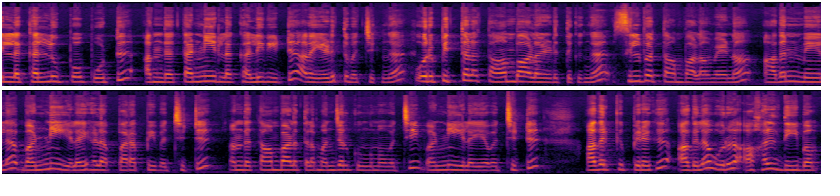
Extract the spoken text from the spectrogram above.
இல்லை கல்லுப்போ போட்டு அந்த தண்ணீரில் கழுவிட்டு அதை எடுத்து வச்சுக்கோங்க. ஒரு பித்தளை தாம்பாளம் எடுத்துக்குங்க. சில்வர் தாம்பாளம் வேணாம் அதன் மேலே வன்னி இலைகளை பரப்பி வச்சுட்டு அந்த தாம்பாளத்தில் மஞ்சள் குங்குமம் வச்சு வன்னி இலையை வச்சுட்டு அதற்கு பிறகு அதில் ஒரு அகல் தீபம்.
